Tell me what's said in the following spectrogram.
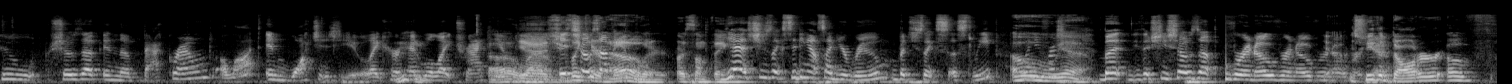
who shows up in the background a lot and watches you. Like her head mm. will like track you. Oh, yeah, wow. she's It like shows your up in- handler or something. Yeah, she's like sitting outside your room, but she's like s- asleep. when you Oh, first, yeah. But she shows up over and over and over Yeah. and over. Is she again. the daughter of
